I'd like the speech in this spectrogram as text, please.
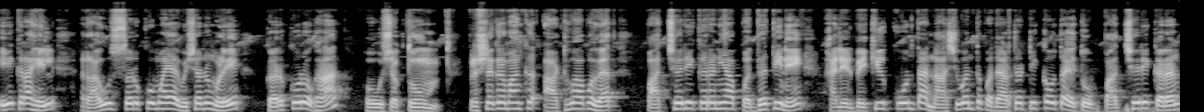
एक राहील. राऊस सर्कोमा या विषाणूमुळे कर्करोग हा होऊ शकतो. प्रश्न क्रमांक आठवा पाहूयात पाश्चरीकरण या पद्धतीने खालीलपैकी कोणता नाशवंत पदार्थ टिकवता येतो? पाश्चरीकरण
